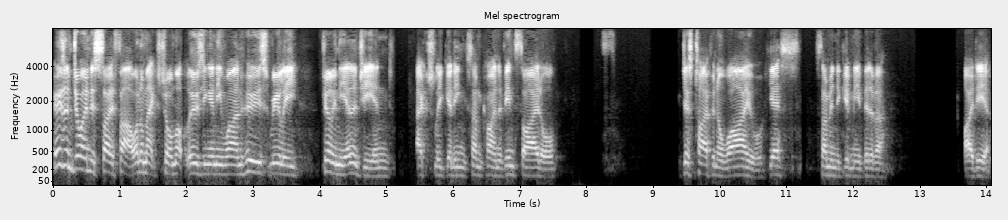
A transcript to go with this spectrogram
who's enjoying this so far? I want to make sure I'm not losing anyone. Who's really feeling the energy and actually getting some kind of insight or just type in a a Y or yes, something to give me a bit of a idea.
